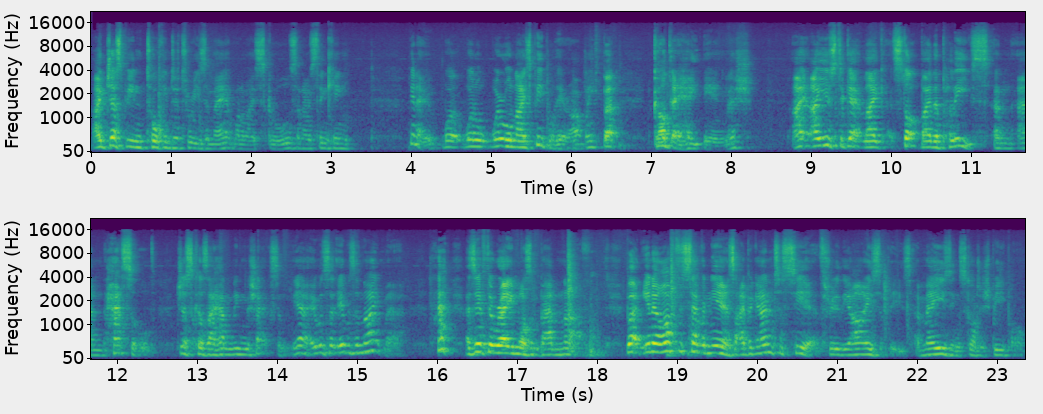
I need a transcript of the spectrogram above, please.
I'd just been talking to Theresa May at one of my schools, and I was thinking, you know, we're, we're, we're all nice people here, aren't we? But God, they hate the English. I, I used to get like stopped by the police and, and hassled just because I had an English accent. Yeah, it was a, it was a nightmare. As if the rain wasn't bad enough. But you know, after seven years, I began to see it through the eyes of these amazing Scottish people,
